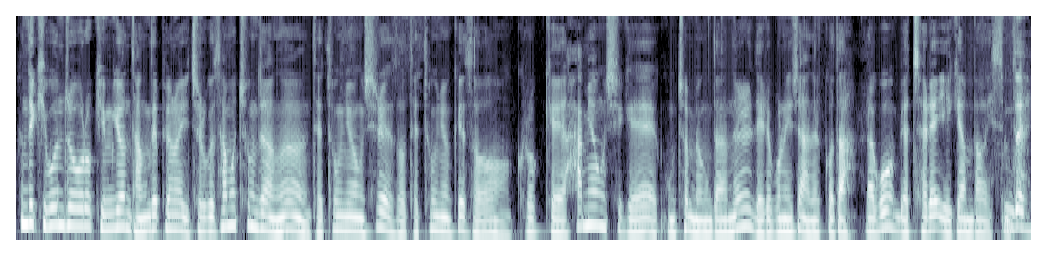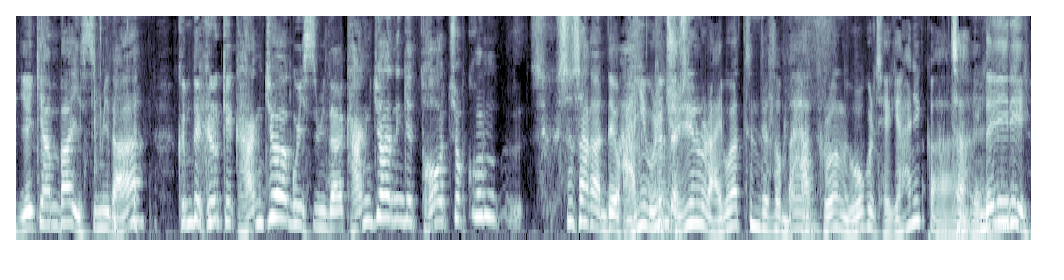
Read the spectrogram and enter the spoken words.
근데 기본적으로 김기현 당대표나 이철구 사무총장은 대통령실에서 대통령께서 그렇게 하명식의 공천 명단을 내려보내지 않을 거다라고 몇 차례 얘기한 바가 있습니다. 네, 얘기한 바 있습니다. 근데 그렇게 강조하고 있습니다. 강조하는 게 더 조금 수상한데요. 아니, 우리 주진우 라이브 같은 데서 막 어. 그런 의혹을 제기하니까. 자, 네. 내일이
